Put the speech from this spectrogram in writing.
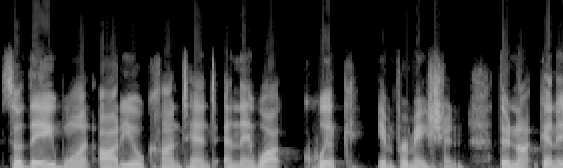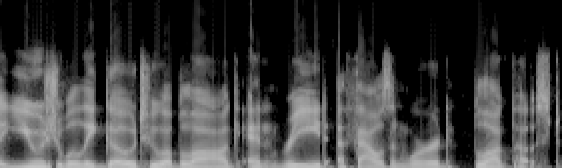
So they want audio content and they want quick information. They're not going to usually go to a blog and read a thousand word blog post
